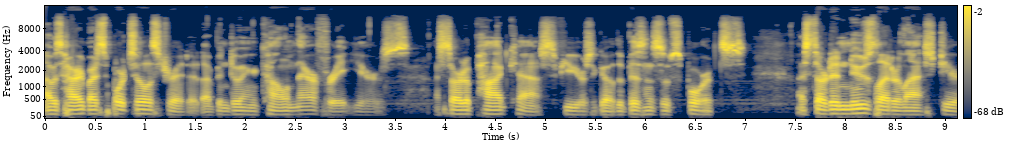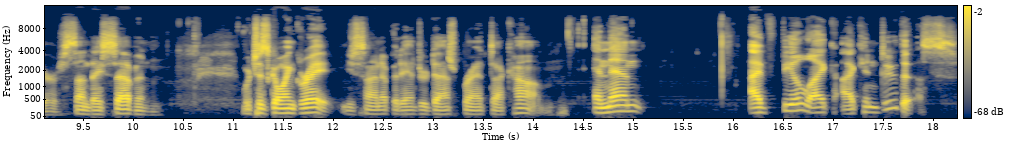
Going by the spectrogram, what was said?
I was hired by Sports Illustrated. I've been doing a column there for eight years. I started a podcast a few years ago, The Business of Sports. I started a newsletter last year, Sunday 7, which is going great. You sign up at andrew-brandt.com. And then I feel like I can do this.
